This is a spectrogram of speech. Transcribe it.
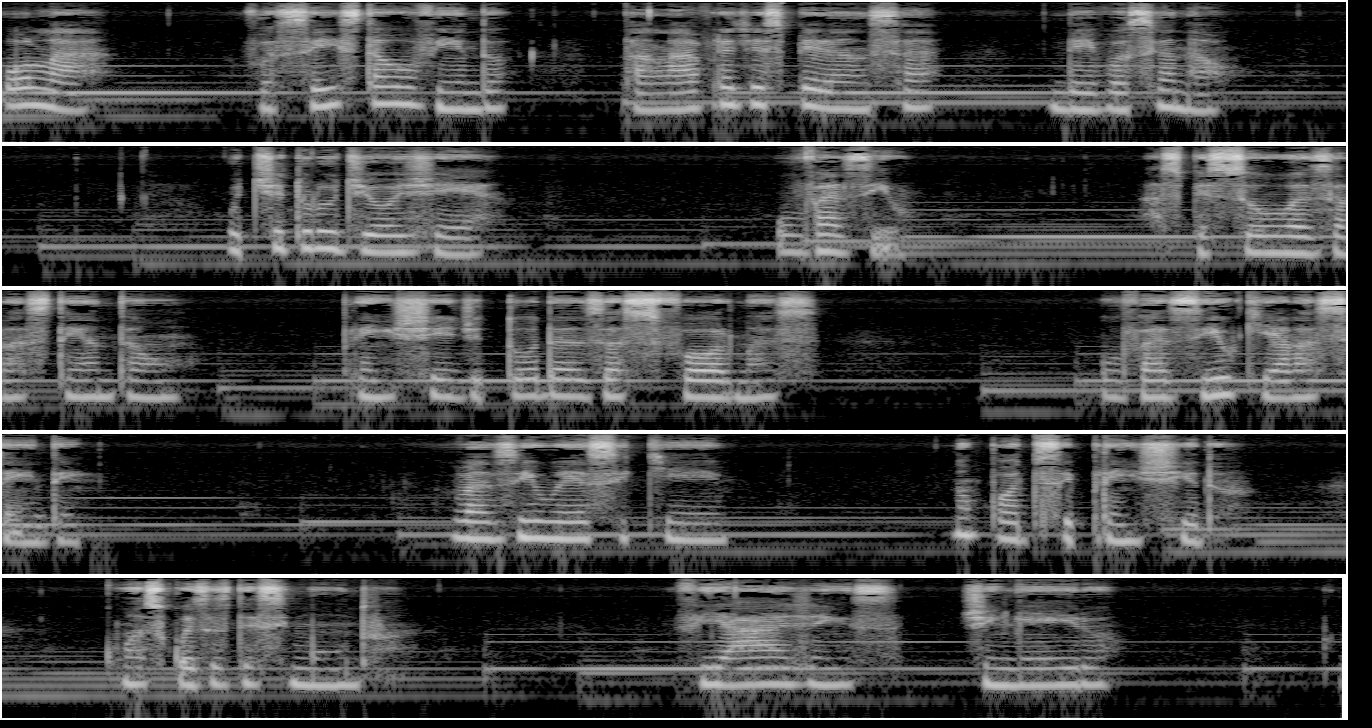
Olá, você está ouvindo Palavra de Esperança Devocional. O título de hoje é O Vazio. As pessoas elas tentam preencher de todas as formas o vazio que elas sentem. Vazio esse que não pode ser preenchido com as coisas desse mundo viagens, dinheiro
